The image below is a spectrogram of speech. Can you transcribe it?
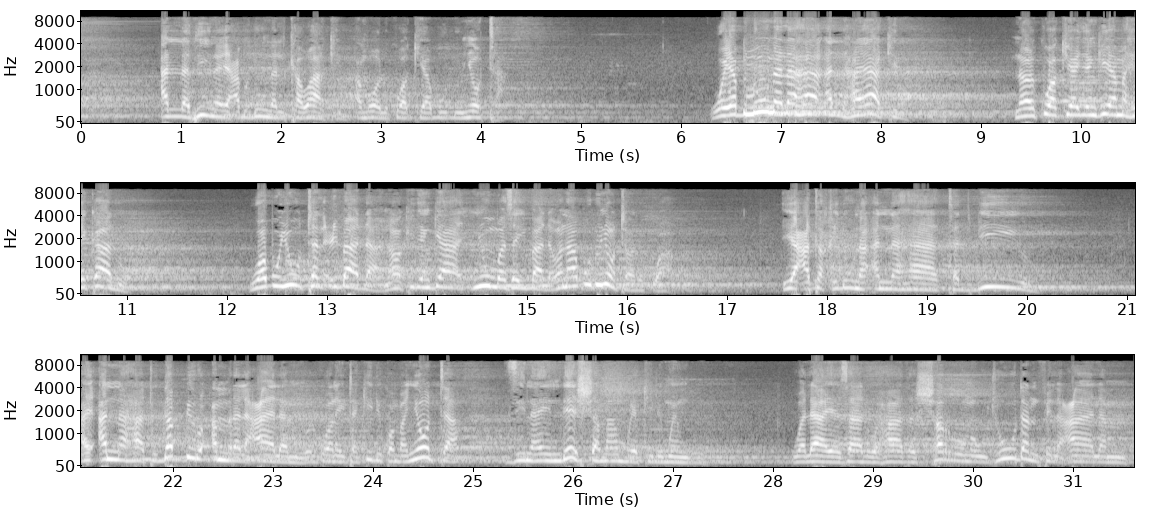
alladhina yaabuduna al-kawakib ambao walikuwa kiabudu nyota. Wayabnuna laha al-hayakil na walikuwa wakijengea mahekalu. Wa buyuta al-ibada na wakijengea nyumba za ibada. Wanaabudu nyota walikuwa yaatakiduna annaha tadbir ay annaha tudabbiru amra al-alam walikuwa wanaitakidi kwamba nyota zinaendesha mambo ya kilimwengu wala yazalu hadha ash-sharru mawjudan fil alam.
